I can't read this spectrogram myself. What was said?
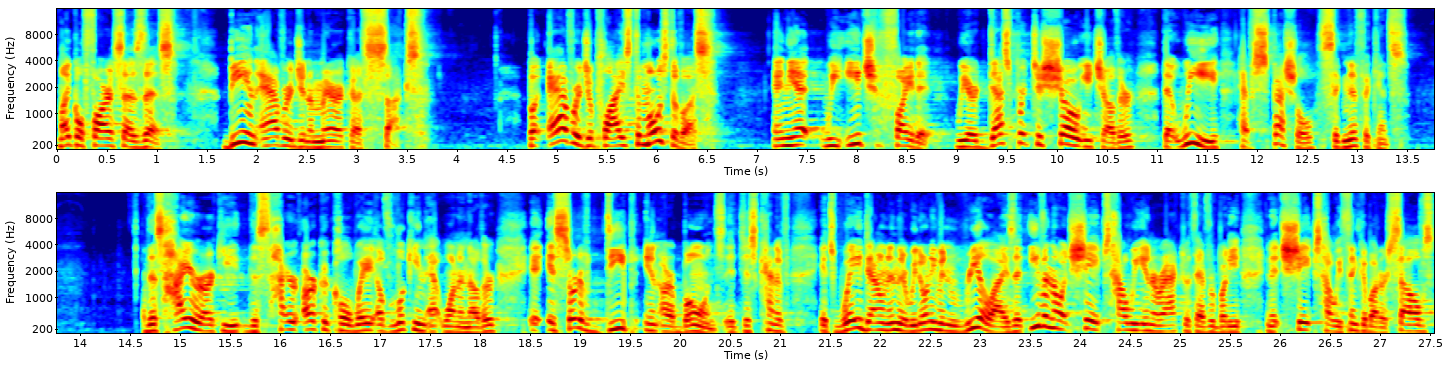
Michael Farr says this Being average in America sucks. but average applies to most of us. And yet we each fight it. We are desperate to show each other that we have special significance this hierarchy, this hierarchical way of looking at one another is sort of deep in our bones. It just kind of, it's way down in there. We don't even realize it, even though it shapes how we interact with everybody and it shapes how we think about ourselves,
